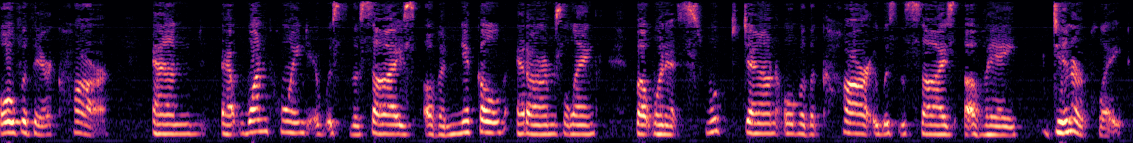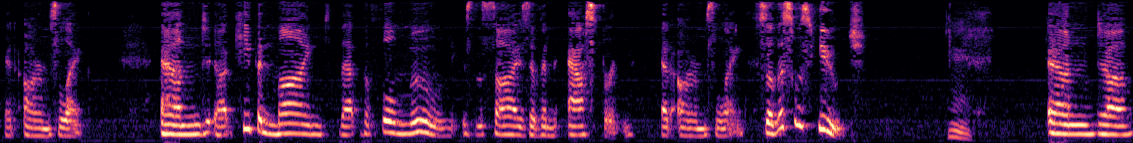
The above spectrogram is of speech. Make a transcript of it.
over their car. And at one point it was the size of a nickel at arm's length, but when it swooped down over the car, it was the size of a dinner plate at arm's length. And uh, keep in mind that the full moon is the size of an aspirin at arm's length. So this was huge. Hmm. And uh,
